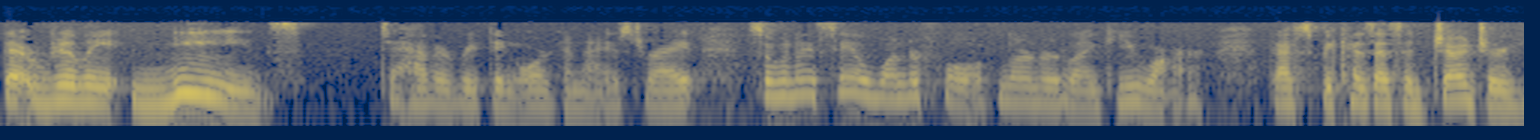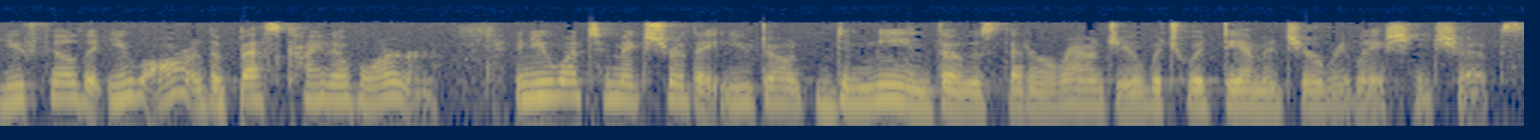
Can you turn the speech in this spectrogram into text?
that really needs to have everything organized, right? So when I say a wonderful learner like you are, that's because as a judger, you feel that you are the best kind of learner. And you want to make sure that you don't demean those that are around you, which would damage your relationships.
